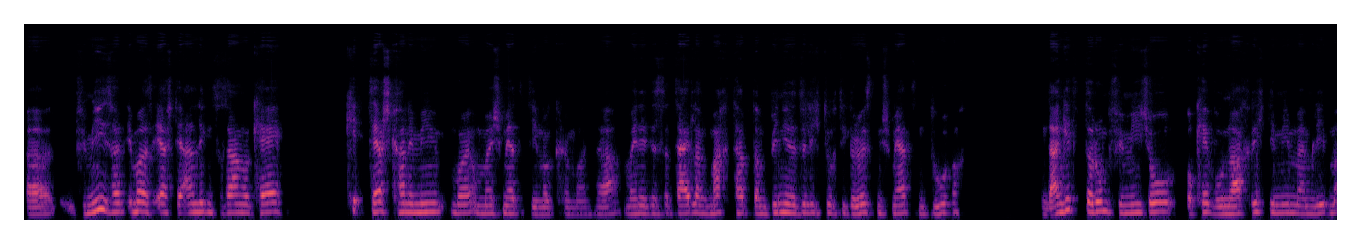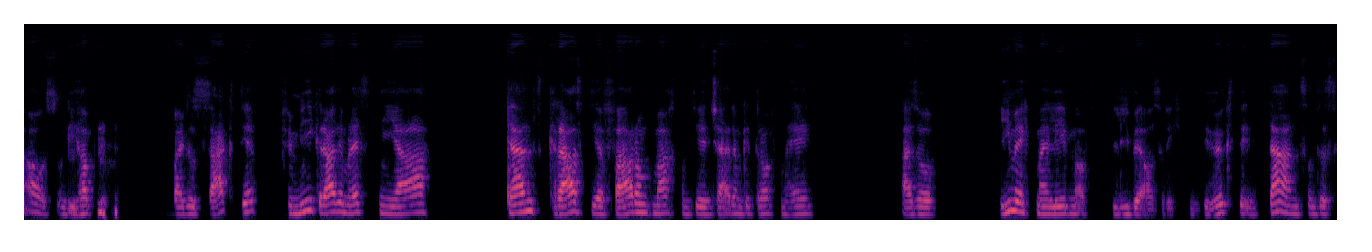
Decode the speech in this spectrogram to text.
äh, für mich ist halt immer das erste Anliegen zu sagen, okay, zuerst kann ich mich mal um mein Schmerzthema kümmern. Ja? Wenn ich das eine Zeit lang gemacht habe, dann bin ich natürlich durch die größten Schmerzen durch. Und dann geht es darum für mich schon, okay, wonach richte ich mich in meinem Leben aus? Und ich habe weil du sagst, jetzt für mich gerade im letzten Jahr ganz krass die Erfahrung gemacht und die Entscheidung getroffen, hey, also ich möchte mein Leben auf Liebe ausrichten. Die höchste Instanz und das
